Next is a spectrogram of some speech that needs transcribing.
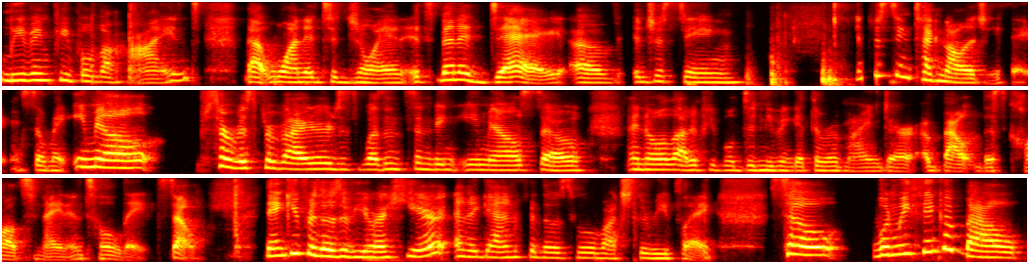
leaving people behind that wanted to join. It's been a day of interesting, interesting technology things. So my email service provider just wasn't sending emails. So I know a lot of people didn't even get the reminder about this call tonight until late. So thank you for those of you who are here. And again, for those who will watch the replay. So when we think about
